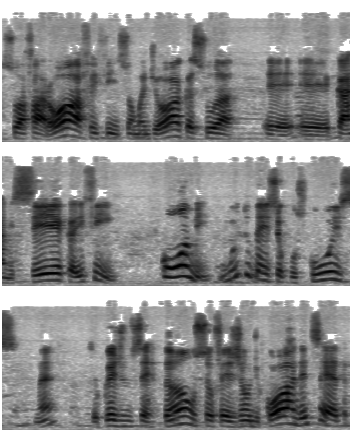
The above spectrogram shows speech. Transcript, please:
sua farofa, enfim, sua mandioca, sua é, é, carne seca, enfim, come muito bem seu cuscuz, né? seu queijo do sertão, seu feijão de corda, etc.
